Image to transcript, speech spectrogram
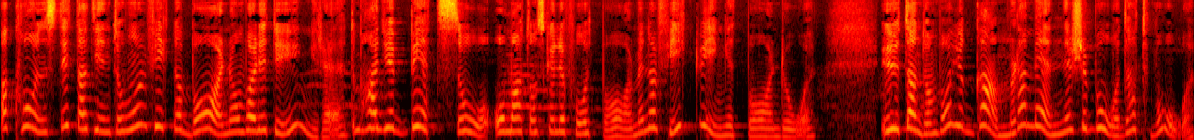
vad konstigt att inte hon fick något barn när hon var lite yngre. De hade ju bett så om att hon skulle få ett barn, men de fick ju inget barn då. Utan de var ju gamla människor båda två.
